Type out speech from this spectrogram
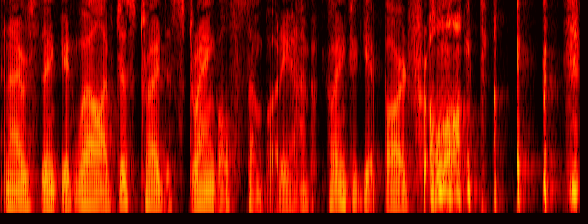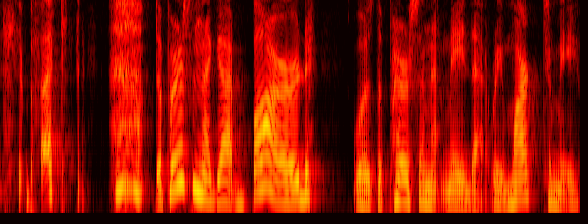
And I was thinking, well, I've just tried to strangle somebody. I'm going to get barred for a long time. but the person that got barred was the person that made that remark to me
